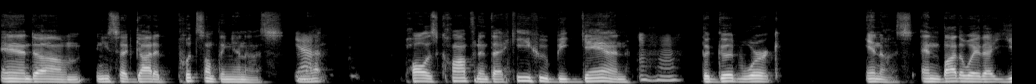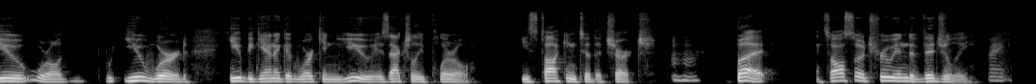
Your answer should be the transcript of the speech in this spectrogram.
And um, and you said God had put something in us. Yeah. That, Paul is confident that he who began mm-hmm. the good work in us. And by the way, that you world you word, he who began a good work in you is actually plural. He's talking to the church. Mm-hmm but it's also true individually. Right.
